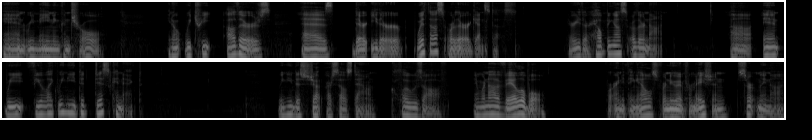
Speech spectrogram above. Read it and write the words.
and remain in control. You know, we treat others as they're either with us or they're against us. They're either helping us or they're not. Uh, and we feel like we need to disconnect. We need to shut ourselves down, close off, and we're not available for anything else, for new information. Certainly not.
